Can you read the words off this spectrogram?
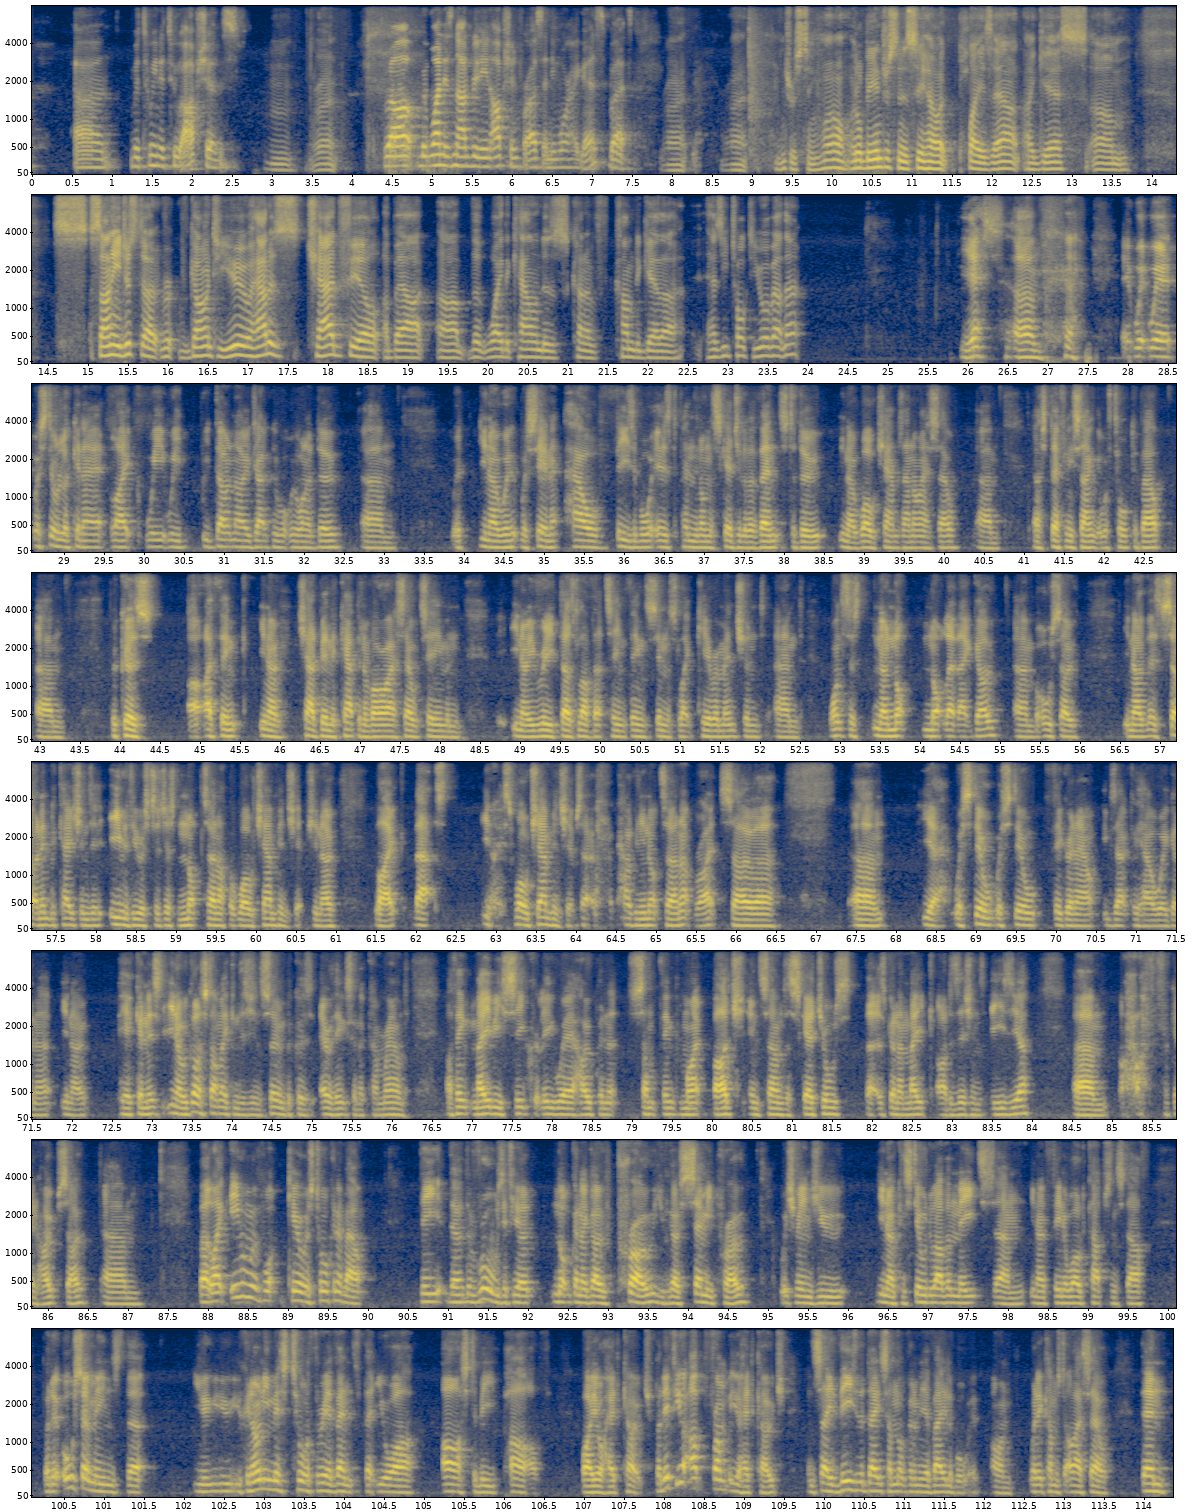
uh, between the two options. Mm, right. Well, the one is not really an option for us anymore, I guess. But right, right. Interesting. Well, it'll be interesting to see how it plays out. I guess. Um, Sonny, just uh, going to you, how does Chad feel about uh, the way the calendars kind of come together? Has he talked to you about that? Yes. Um, it, we're we're still looking at it. Like we we we don't know exactly what we want to do. Um, we're you know we're, we're seeing how feasible it is depending on the schedule of events to do you know world champs and ISL. Um, that's definitely something that we've talked about um, because I think you know Chad being the captain of our ISL team and you know he really does love that team thing, similar to like Kira mentioned, and wants to you know not not let that go, um, but also you know, there's certain implications, even if he was to just not turn up at world championships, you know, like that's, you know, it's world championships. How can you not turn up, right? So, uh, um, yeah, we're still, we're still figuring out exactly how we're to, you know, pick. And it's, you know, we've got to start making decisions soon because everything's to come around. I think maybe secretly we're hoping that something might budge in terms of schedules that is going to make our decisions easier. Um, I freaking hope so. Um, but like even with what Kira was talking about, the the, the rules if you're not going to go pro, you can go semi-pro, which means you you know, can still do other meets, um, you know, FINA World Cups and stuff. But it also means that you, you you can only miss two or three events that you are asked to be part of by your head coach. But if you're up front with your head coach and say these are the dates I'm not going to be available on when it comes to ISL, then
